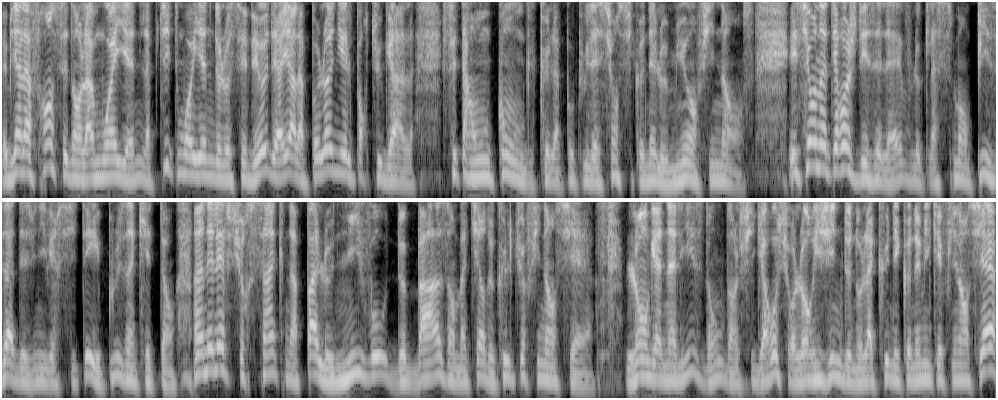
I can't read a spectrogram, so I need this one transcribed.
Eh bien, la France est dans la moyenne, la petite moyenne de l'OCDE, derrière la Pologne et le Portugal. C'est à Hong Kong que la population s'y connaît le mieux en finance. Et si on interroge des élèves, le classement PISA des universités est plus inquiétant. Un élève sur cinq n'a pas le niveau de base en matière de culture financière. Longue analyse, donc, dans le Figaro sur l'origine de nos lacunes économiques et financières.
